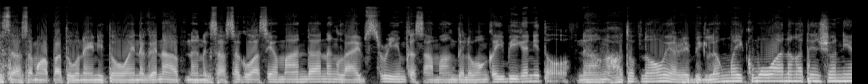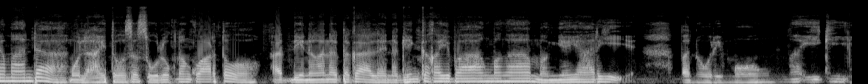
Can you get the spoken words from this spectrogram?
Isa sa mga patunay nito ay naganap nang nagsasagawa si Amanda ng live stream kasama ang dalawang kaibigan nito. Nang out of nowhere ay biglang may kumuha ng atensyon ni Amanda mula ito sa sulok ng kwarto. At di na nga nagtagal ay naging kakaiba ang mga mangyayari. Panurin mong maigi.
